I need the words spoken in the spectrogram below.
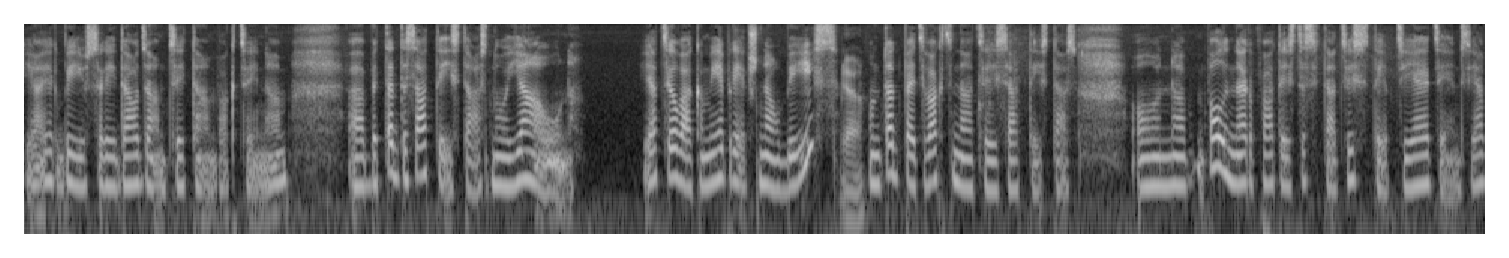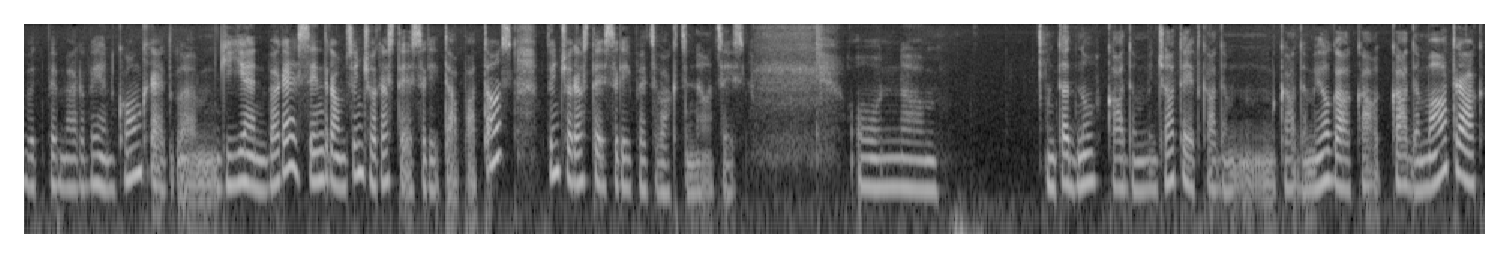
Jā, ir bijusi arī daudzām citām vakcīnām, uh, bet tad tas attīstās no jauna ja cilvēkam iepriekš nav bijis, Jā. un tad pēc vakcinācijas attīstās. Un uh, polineiropātijas tas ir tāds izstiepts jēdziens, ja, bet, piemēram, viena konkrēta um, Gijēna barē sindroms, viņš var rasties arī tāpatās, bet viņš var rasties arī pēc vakcinācijas. Un, um, Un tad nu, kādam viņš attiek, kādam, kādam ilgāk, kā, kādam ātrāk,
